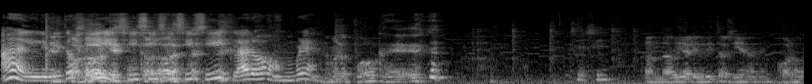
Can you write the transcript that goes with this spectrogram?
Ah, el librito El color, sí, sí, sí, sí, sí, sí, claro, hombre. No me lo puedo creer. Sí, sí. Cuando había libritos y eran en color.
